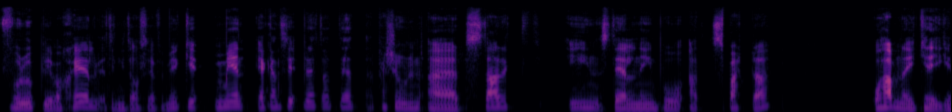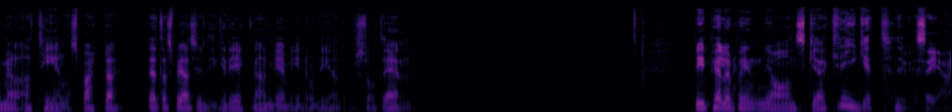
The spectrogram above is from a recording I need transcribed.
får du uppleva själv. Jag tänker inte avslöja för mycket. Men jag kan berätta att den personen är stark inställning på att Sparta och hamna i kriget mellan Aten och Sparta. Detta spelas ut i Grekland mer eller mindre om ni inte har förstått det än. Vid peloponianska kriget, det vill säga.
